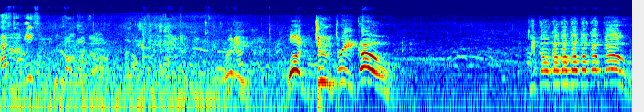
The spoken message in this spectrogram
That's easy. Ready? One, two, three, go! Keep going, go, go, go, go, go, go!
